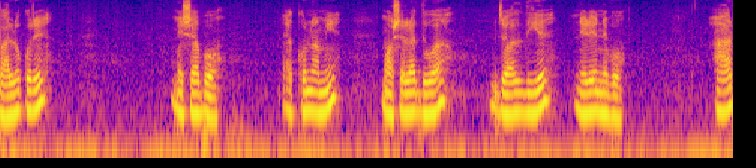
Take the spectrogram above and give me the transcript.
ভালো করে মেশাবো। এখন আমি মশলা ধোয়া জল দিয়ে নেড়ে নেব। আর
